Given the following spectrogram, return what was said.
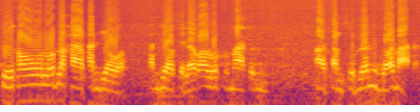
คือเขาลดราคาพันเดียวอะพันเดียวเสร็จแล้วก็ลดลงมาจนอ่าต่ำสุดเหลือหนึ่งร้อยบาทอะ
